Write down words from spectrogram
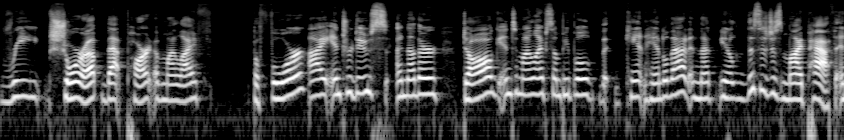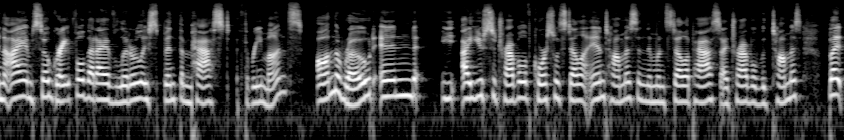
re-shore up that part of my life before I introduce another dog into my life. Some people that can't handle that and that you know this is just my path. And I am so grateful that I have literally spent the past 3 months on the road. And I used to travel of course with Stella and Thomas. And then when Stella passed I traveled with Thomas. But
